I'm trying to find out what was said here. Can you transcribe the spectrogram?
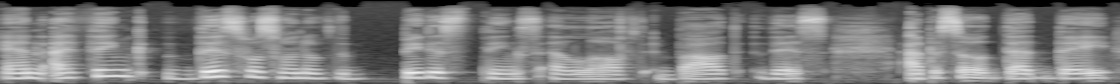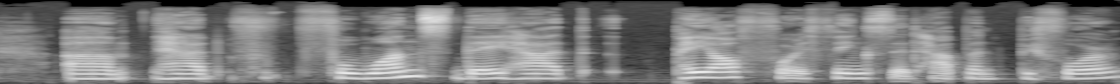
And I think this was one of the biggest things I loved about this episode that they um, had, f- for once, they had payoff for things that happened before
